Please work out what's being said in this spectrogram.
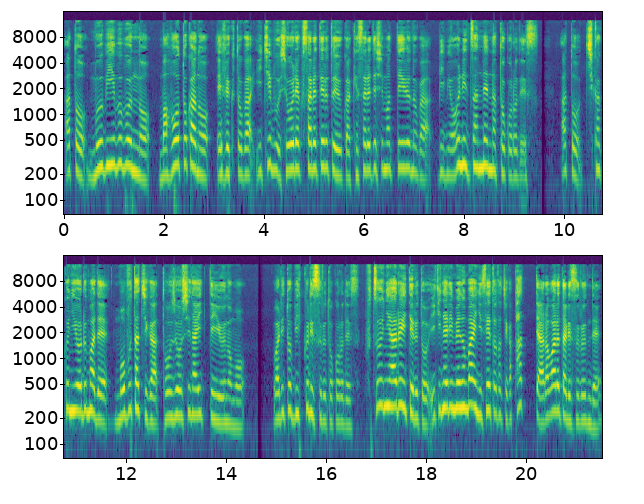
あと、ムービー部分の魔法とかのエフェクトが一部省略されてるというか消されてしまっているのが微妙に残念なところです。あと、近くに寄るまでモブたちが登場しないっていうのも割とびっくりするところです。普通に歩いてるといきなり目の前に生徒たちがパッて現れたりするんで、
